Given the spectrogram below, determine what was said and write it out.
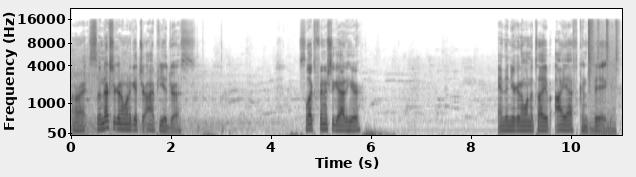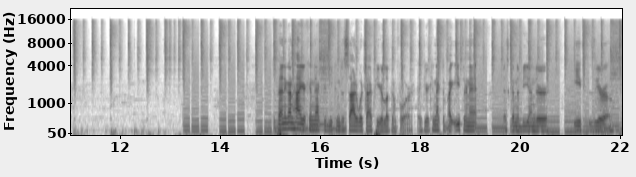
Alright, so next you're going to want to get your IP address. Select finish to get out of here. And then you're going to want to type ifconfig. Depending on how you're connected, you can decide which IP you're looking for. If you're connected by Ethernet, it's going to be under ETH0.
